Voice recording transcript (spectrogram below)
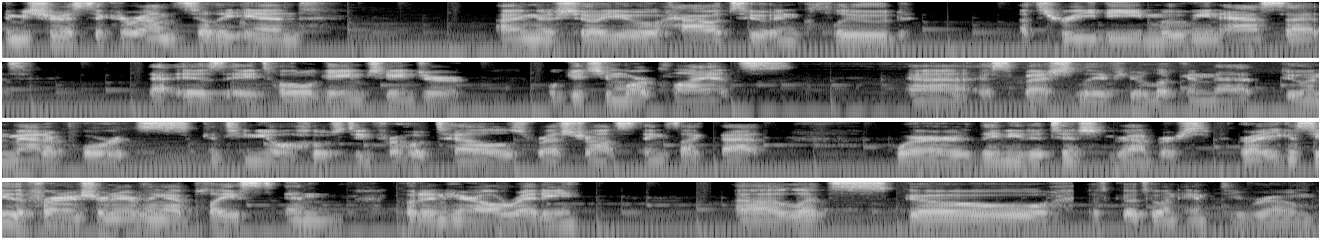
And be sure to stick around until the end. I'm going to show you how to include a 3D moving asset that is a total game changer. Will get you more clients, uh, especially if you're looking at doing Matterports, continual hosting for hotels, restaurants, things like that, where they need attention grabbers. All right, you can see the furniture and everything I placed and put in here already. Uh, let's go. Let's go to an empty room.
